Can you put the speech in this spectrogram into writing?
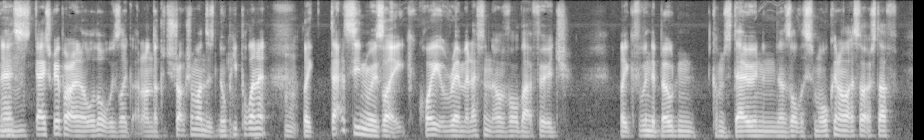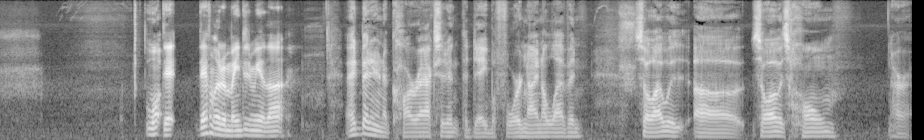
uh, skyscraper? And although it was like an under construction one, there's no people in it. Like that scene was like quite reminiscent of all that footage. Like when the building comes down and there's all the smoke and all that sort of stuff. Well, De- definitely reminded me of that. I'd been in a car accident the day before 9/11. So I was uh so I was home or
